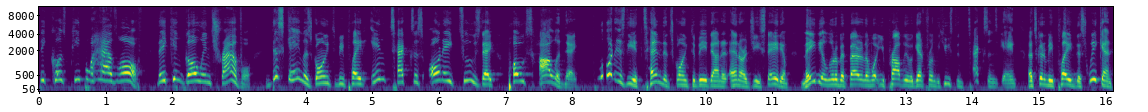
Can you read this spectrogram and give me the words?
Because people have off. They can go and travel. This game is going to be played in Texas on a Tuesday post holiday. What is the attendance going to be down at NRG Stadium? Maybe a little bit better than what you probably would get from the Houston Texans game that's going to be played this weekend.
